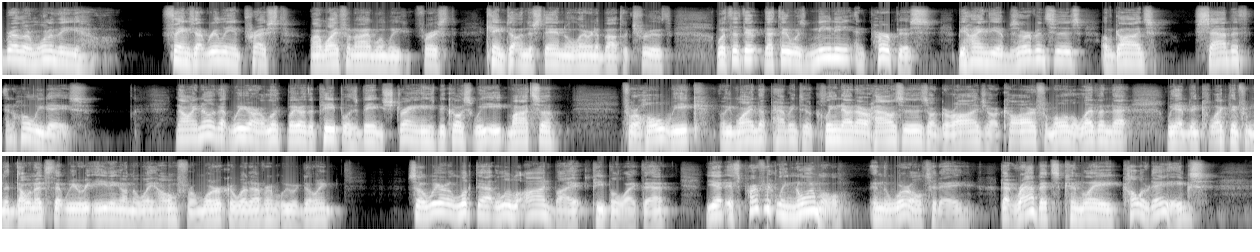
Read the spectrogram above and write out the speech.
Well, brethren, one of the things that really impressed my wife and I when we first came to understand and learn about the truth was that there, that there was meaning and purpose behind the observances of God's Sabbath and holy days. Now, I know that we are looked by other people as being strange because we eat matzah for a whole week. We wind up having to clean out our houses, our garage, our car from all the leaven that we had been collecting from the donuts that we were eating on the way home from work or whatever we were doing. So we are looked at a little odd by people like that. Yet it's perfectly normal in the world today that rabbits can lay colored eggs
